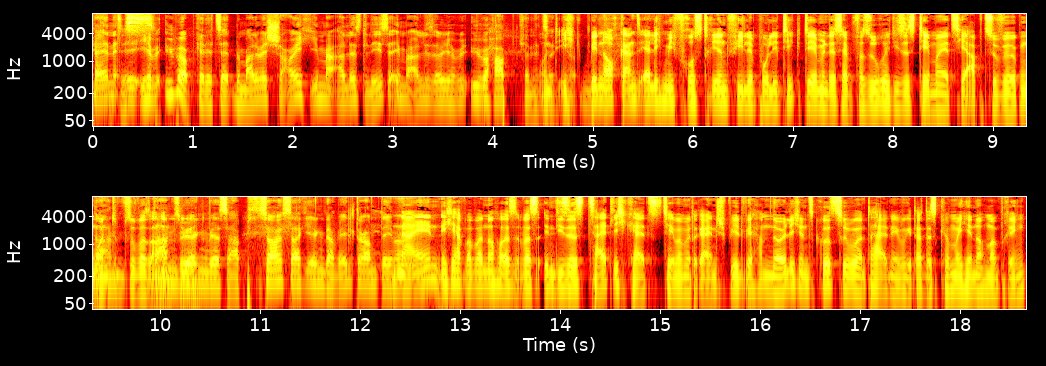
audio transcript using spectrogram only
keine, ich habe überhaupt keine Zeit. Normalerweise schaue ich immer alles, lese immer alles, aber ich habe überhaupt keine Zeit. Und ich gehabt. bin auch ganz ehrlich, mich frustrieren viele Politikthemen, deshalb versuche ich dieses Thema jetzt hier abzuwirken dann, und sowas anderes. Dann würgen wir es ab. So, sag irgendein Weltraumthema. Nein, ich habe aber noch was, was in dieses Zeitlichkeitsthema mit reinspielt. Wir haben neulich uns kurz drüber unterhalten, ich habe gedacht, das können wir hier nochmal bringen.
